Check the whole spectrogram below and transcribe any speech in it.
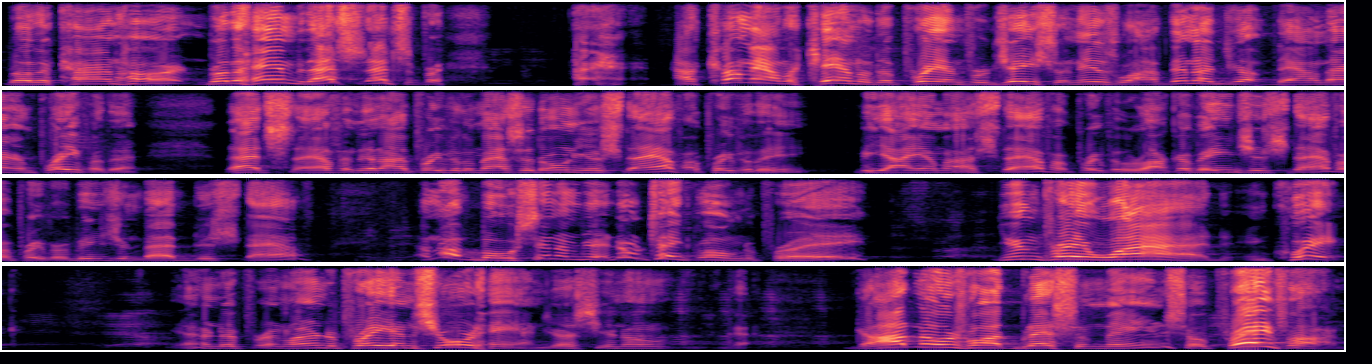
Brother Kindheart. Brother Hamby. That's, that's a. I, I come out of Canada praying for Jason and his wife. Then I jump down there and pray for the, that staff. And then I pray for the Macedonia staff. I pray for the BIMI staff. I pray for the Rock of Ages staff. I pray for Vision Baptist staff. I'm not boasting. I'm, it don't take long to pray. You can pray wide and quick. Learn to, learn to pray in shorthand. Just, you know, God knows what blessing means, so pray for him.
